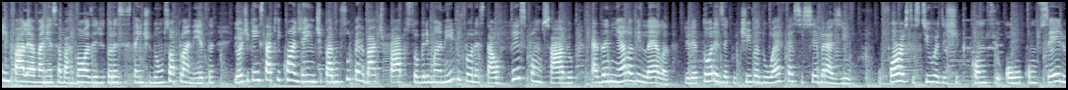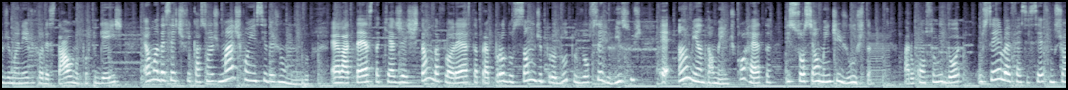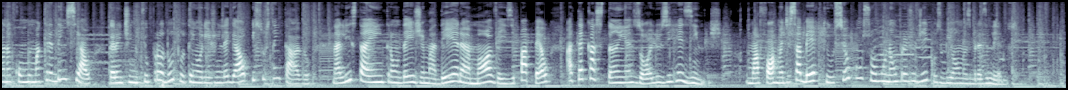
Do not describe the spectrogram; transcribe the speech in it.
quem fala é a Vanessa Barbosa, editora assistente do Um Só Planeta, e hoje quem está aqui com a gente para um super bate-papo sobre manejo florestal responsável é a Daniela Vilela, diretora executiva do FSC Brasil, o Forest Stewardship Council, ou Conselho de Manejo Florestal no português, é uma das certificações mais conhecidas no mundo. Ela atesta que a gestão da floresta para a produção de produtos ou serviços é ambientalmente correta e socialmente justa. Para o consumidor, o selo FSC funciona como uma credencial, garantindo que o produto tem origem legal e sustentável. Na lista entram desde madeira, móveis e papel até castanhas, óleos e resinas uma forma de saber que o seu consumo não prejudica os biomas brasileiros.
